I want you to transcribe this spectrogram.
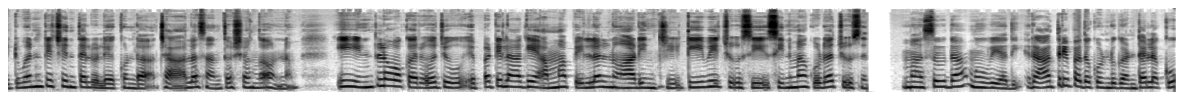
ఎటువంటి చింతలు లేకుండా చాలా సంతోషంగా ఉన్నాం. ఈ ఇంట్లో ఒకరోజు ఎప్పటిలాగే అమ్మ పిల్లలను ఆడించి టీవీ చూసి సినిమా కూడా చూసింది. మసూదా మూవీ అది. రాత్రి పదకొండు గంటలకు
